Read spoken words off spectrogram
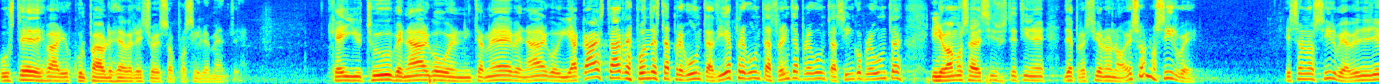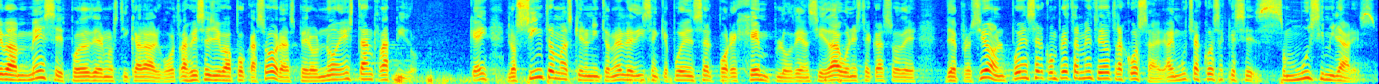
Ustedes, varios culpables de haber hecho eso posiblemente. Que en YouTube ven algo o en Internet ven algo y acá está, responde estas preguntas, 10 preguntas, 30 preguntas, 5 preguntas y le vamos a decir si usted tiene depresión o no. Eso no sirve. Eso no sirve, a veces lleva meses poder diagnosticar algo, otras veces lleva pocas horas, pero no es tan rápido. Los síntomas que en el Internet le dicen que pueden ser, por ejemplo, de ansiedad o en este caso de depresión, pueden ser completamente de otra cosa. Hay muchas cosas que son muy similares.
